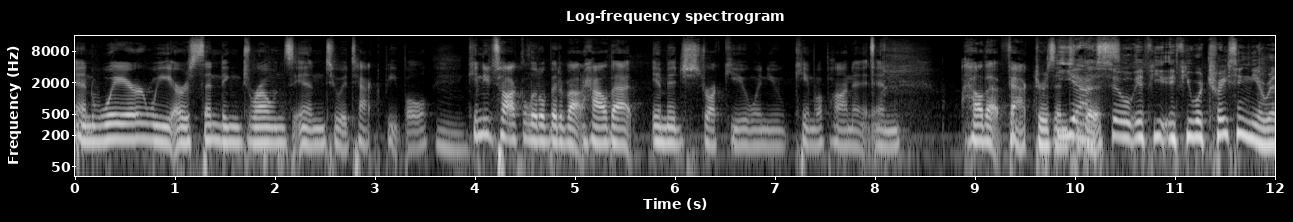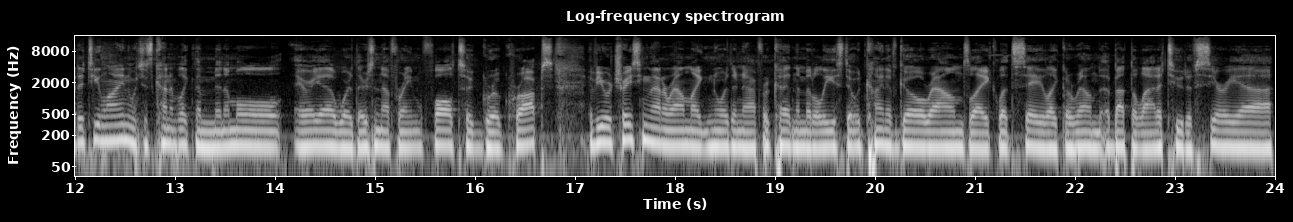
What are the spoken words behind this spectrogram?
and where we are sending drones in to attack people. Mm. Can you talk a little bit about how that image struck you when you came upon it and how that factors into yeah, this. so if you if you were tracing the aridity line, which is kind of like the minimal area where there's enough rainfall to grow crops, if you were tracing that around like northern Africa and the Middle East, it would kind of go around like let's say like around about the latitude of Syria,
